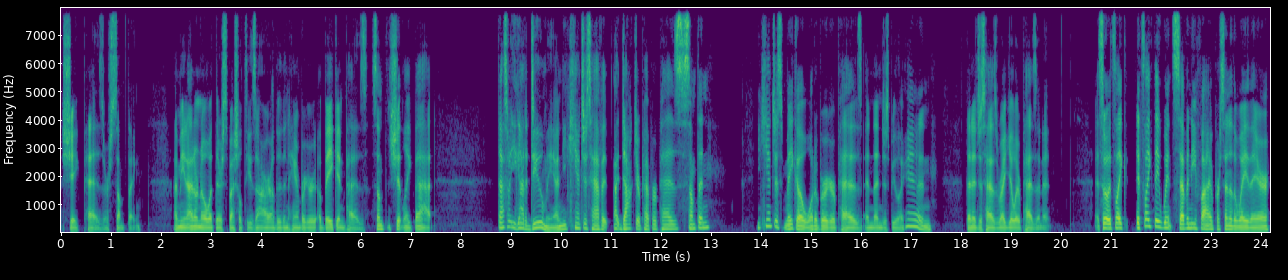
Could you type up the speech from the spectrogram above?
shake Pez or something? I mean, I don't know what their specialties are other than hamburger, a bacon Pez, some shit like that. That's what you got to do, man. You can't just have it a Dr. Pepper Pez, something you can't just make a Whataburger Pez and then just be like, eh, and then it just has regular Pez in it. So it's like it's like they went 75% of the way there,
